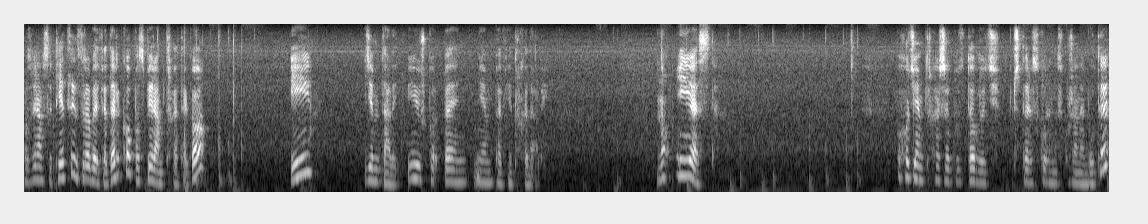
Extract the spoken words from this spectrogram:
pozbieram sobie piecyk, zrobię wiaderko, pozbieram trochę tego i idziemy dalej. I już będziemy pewnie trochę dalej. No i jest. Pochodziłem trochę, żeby zdobyć cztery skóry na skórzane buty.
